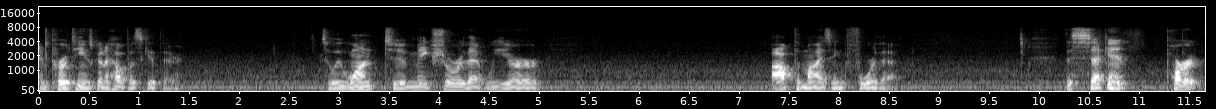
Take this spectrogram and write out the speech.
and protein is going to help us get there. So we want to make sure that we are optimizing for that. The second part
